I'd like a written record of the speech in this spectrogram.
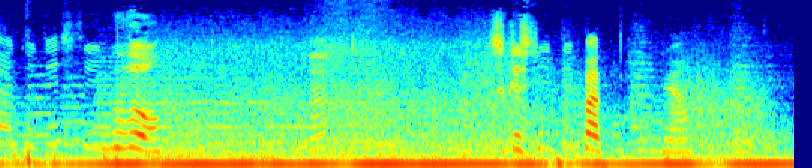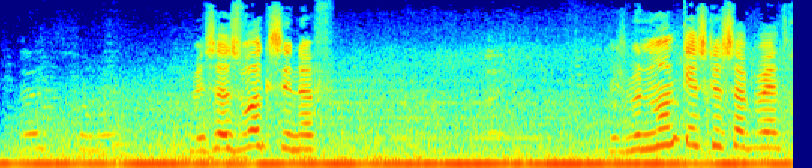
Ce fait à côté, c'est nouveau. Hein Parce que c'était pas continu. hein. Sûrement. Mais ça se voit que c'est neuf. Et je me demande qu'est-ce que ça peut être.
